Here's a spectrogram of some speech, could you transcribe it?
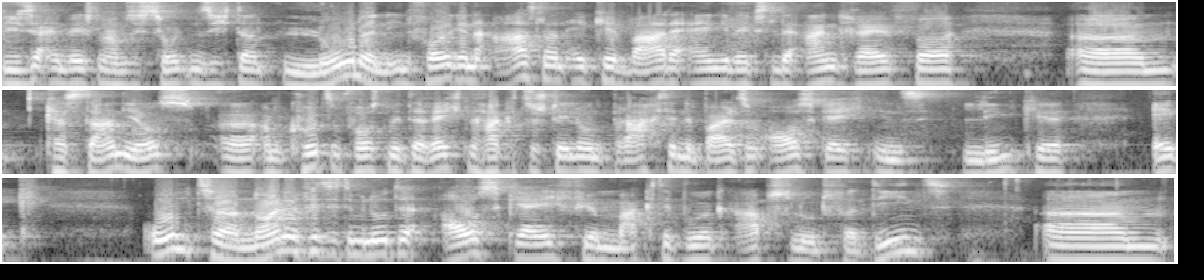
diese Einwechslungen sich, sollten sich dann lohnen. In Folge einer Aslan-Ecke war der eingewechselte Angreifer ähm, Castanios äh, am kurzen Pfosten mit der rechten Hacke zur Stelle und brachte den Ball zum Ausgleich ins linke Eck. Unter 49. Minute Ausgleich für Magdeburg absolut verdient. Ähm,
